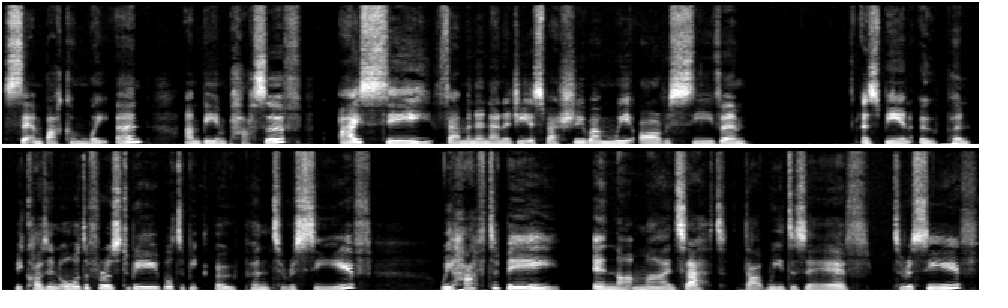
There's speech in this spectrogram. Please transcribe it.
sitting back and waiting and being passive. I see feminine energy, especially when we are receiving, as being open. Because in order for us to be able to be open to receive, we have to be in that mindset that we deserve to receive.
